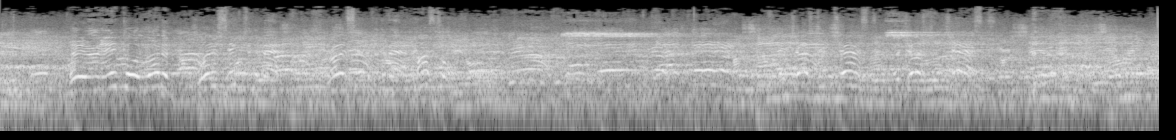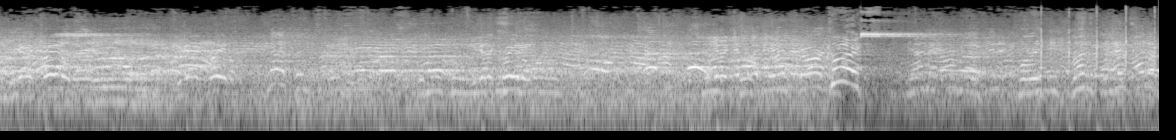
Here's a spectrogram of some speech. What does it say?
2. Hey, you're on ankle and run him. Run his hip to the mat. Run his hip to the mat. Hustle. Adjust your chest. Adjust your chest. Garcia and Selleck, You got a cradle there. 11. You got a cradle. You got a cradle. You gotta get right behind that arm. Cory. Cory, run. Hey, run him.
